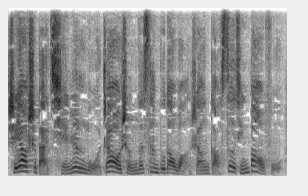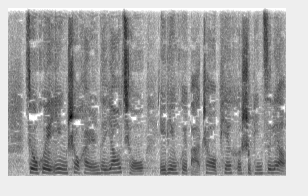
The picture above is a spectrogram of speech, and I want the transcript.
谁要是把前任裸照什么的散布到网上搞色情报复，就会应受害人的要求，一定会把照片和视频资料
